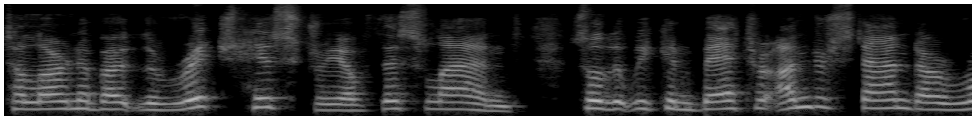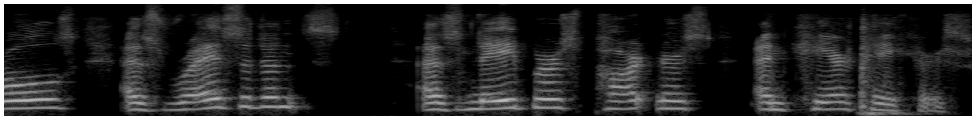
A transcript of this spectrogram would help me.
to learn about the rich history of this land so that we can better understand our roles as residents, as neighbors, partners, and caretakers.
